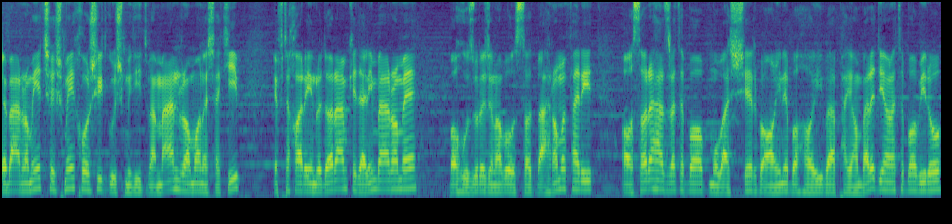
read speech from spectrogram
به برنامه چشمه خورشید گوش می‌دید و من رامان شکیب افتخار این رو دارم که در این برنامه با حضور جناب استاد بهرام فرید آثار حضرت باب مبشر به آین باهایی و پیامبر دیانت بابی رو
